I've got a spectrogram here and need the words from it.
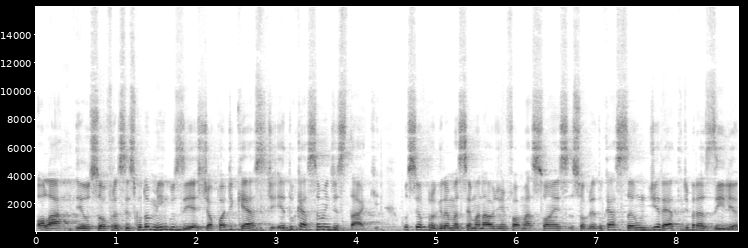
Olá, eu sou Francisco Domingos e este é o podcast Educação em Destaque, o seu programa semanal de informações sobre educação direto de Brasília.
